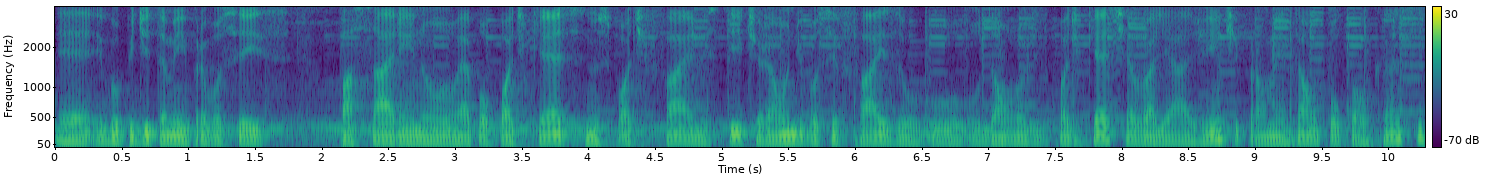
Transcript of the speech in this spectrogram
É, eu vou pedir também para vocês passarem no Apple Podcasts, no Spotify, no Stitcher, onde você faz o, o, o download do podcast e avaliar a gente para aumentar um pouco o alcance.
